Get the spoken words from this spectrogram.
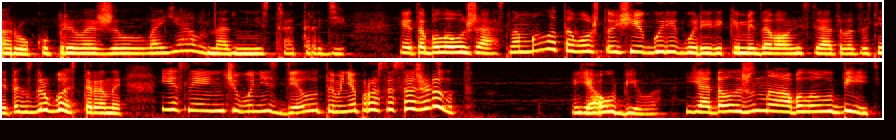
руку приложила явно администратор Ди. Это было ужасно. Мало того, что еще и Гури-Гури рекомендовал не связываться с ней, так с другой стороны, если я ничего не сделаю, то меня просто сожрут. Я убила. Я должна была убить.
